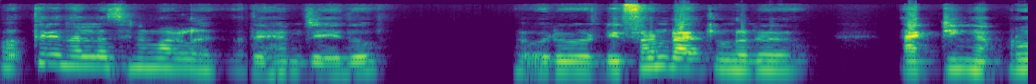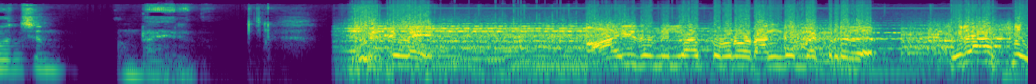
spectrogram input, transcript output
ഒത്തിരി നല്ല സിനിമകൾ അദ്ദേഹം ചെയ്തു. ഒരു ഡിഫറെന്റ് ആയിട്ടുള്ളൊരു ആക്ടിങ് അപ്രോച്ചും ഉണ്ടായിരുന്നു. ഗുരുക്കളെ ആയുധമില്ലാത്തവരോട് അംഗം വെട്ടരുത്. തുലാസു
